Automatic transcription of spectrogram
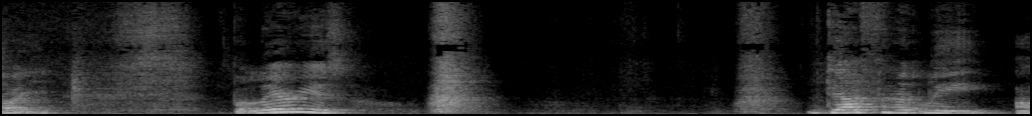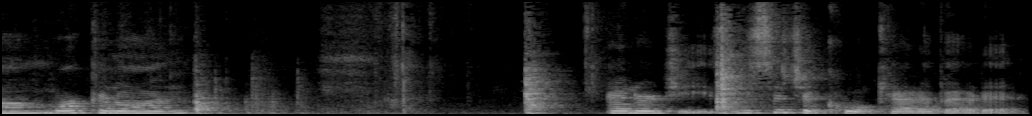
but Larry is definitely um, working on energies. He's such a cool cat about it.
